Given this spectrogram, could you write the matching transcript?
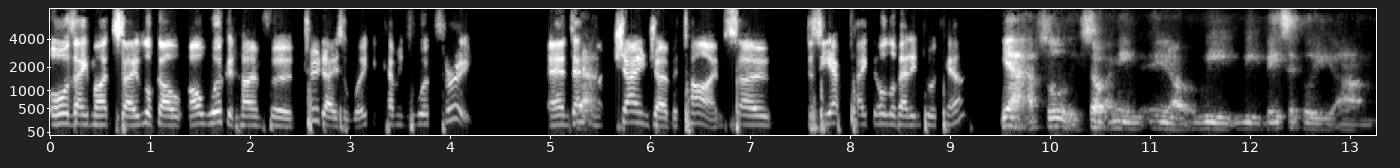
or they might say, look, I'll I'll work at home for two days a week and come into work three and that yeah. might change over time. So, does the app take all of that into account? Yeah, absolutely. So, I mean, you know, we we basically, um,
